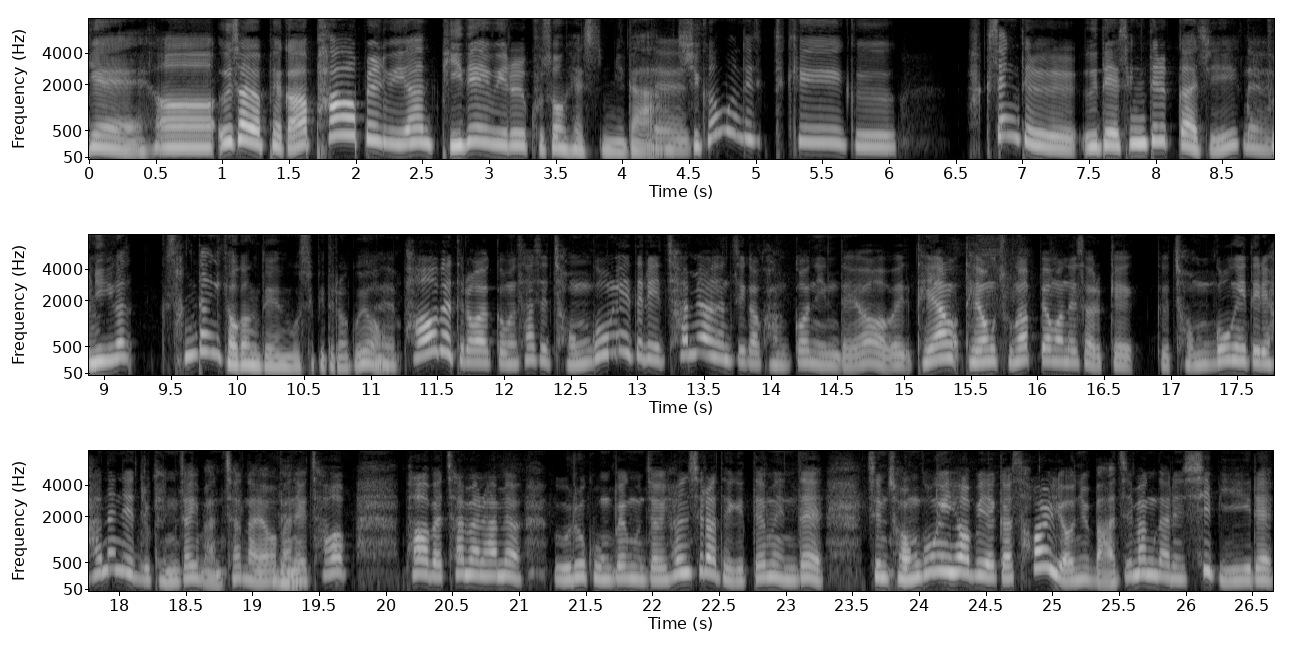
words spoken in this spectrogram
예, 어, 의사협회가 파업을 위한 비대위를 구성했습니다. 네. 지금은 특히 그 학생들, 의대생들까지 네. 분위기가 상당히 격앙된 모습이더라고요. 네, 파업에 들어갈 거면 사실 전공의들이 참여하는지가 관건인데요. 왜 대형 대형 종합병원에서 이렇게 그 전공의들이 하는 일들이 굉장히 많잖아요. 네. 만약에 차업 파업에 참여를 하면 의료 공백 문제가 현실화되기 때문인데 지금 전공의 협의회가 설 연휴 마지막 날인 12일에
